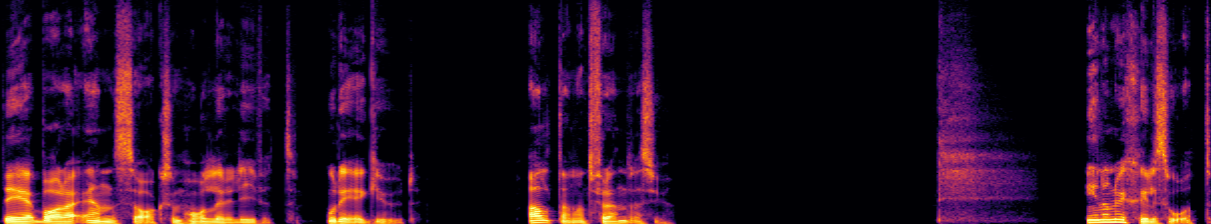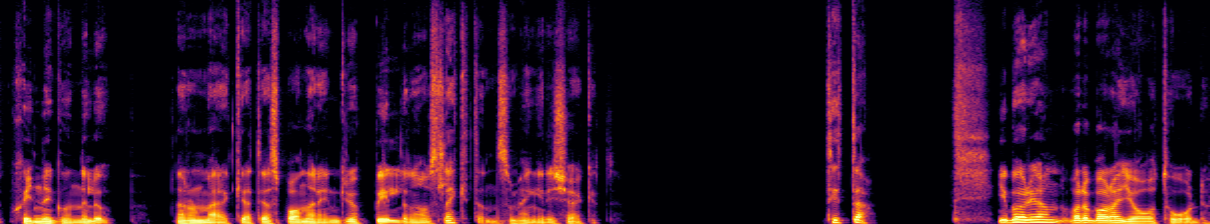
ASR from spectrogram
Det är bara en sak som håller i livet och det är Gud. Allt annat förändras ju. Innan vi skiljs åt skiner Gunnel upp, när hon märker att jag spanar in gruppbilderna av släkten som hänger i köket. Titta! I början var det bara jag och Tord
